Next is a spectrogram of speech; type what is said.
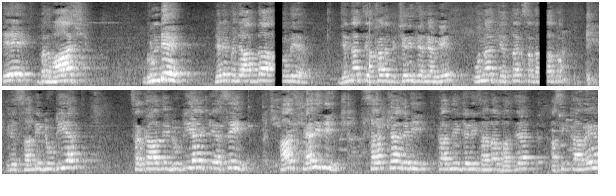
ਇਹ ਬਦਮਾਸ਼ ਗੁੰਡੇ ਜਿਹੜੇ ਪੰਜਾਬ ਦਾ ਆਉਂਦੇ ਆ, ਜਿੰਨਾ ਚਿਰ ਅੱਖਾਂ ਦੇ ਪਿੱਛੇ ਨਹੀਂ ਚੱਲ ਜਾਣਗੇ ਉਹਨਾਂ ਚਿਰ ਤੱਕ ਸਰਦਾਰ ਇਹ ਸਾਡੀ ਡਿਊਟੀ ਆ। ਸਰਕਾਰ ਦੀ ਡਿਊਟੀ ਹੈ ਕਿ ਅਸੀਂ ਹਰ ਸ਼ਹਿਰੀ ਦੀ ਸੁਰੱਖਿਆ ਜਿਹੜੀ ਕਰਨੀ, ਜਿਹੜੀ ਸਾਡਾ ਫਰਜ਼ ਹੈ, ਅਸੀਂ ਕਰ ਰਹੇ ਹਾਂ।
